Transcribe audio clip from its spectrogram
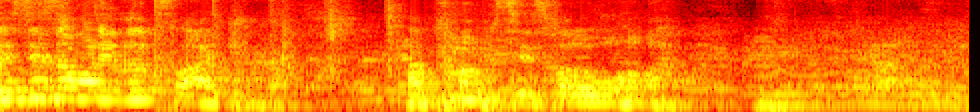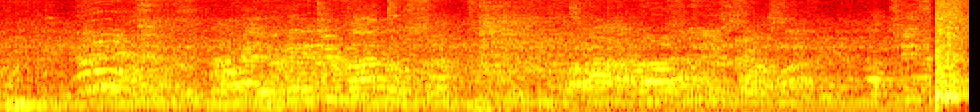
This isn't what it looks like. I promise it's full of water. Okay, we're going to do that also. Ah, uh,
